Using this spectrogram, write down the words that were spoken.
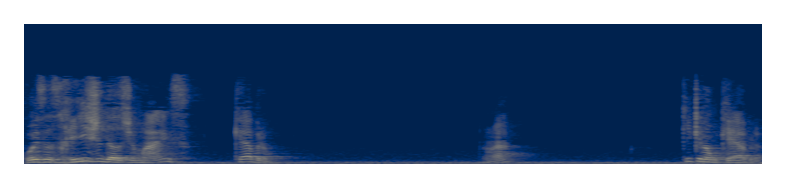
Coisas rígidas demais quebram. Não é? O que, que não quebra?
